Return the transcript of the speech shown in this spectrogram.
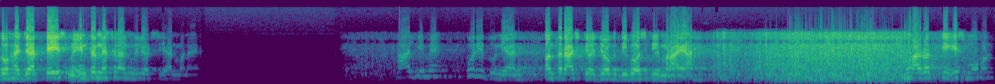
2023 में इंटरनेशनल मिलेट्स ईयर मनाया। हाल ही में पूरी दुनिया ने अंतर्राष्ट्रीय योग दिवस भी मनाया है। भारत की इस मोहन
